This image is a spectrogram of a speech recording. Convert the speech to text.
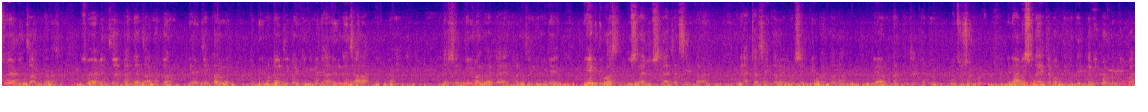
सोयाबीनचं अनुदान असतं. सोयाबीनचं कांद्याचं अनुदान द्यायचं ठरलं. मंत्रिमंडळाची बैठकीमध्ये हा निर्णय झाला. पण म्हणजे शेतकरी बांधवाच्या अडचणी म्हणजे एक दिवस दुसऱ्या दिवशी आचारसंहिता लागली. आणि आचारसंहिता लागल्यामुळे शेतकरी बांधवाला हे अनुदान त्यांच्या खात्यावर पोचू शकतो आणि आम्ही सुद्धा याच्या बाबतीमध्ये कमी पडलो किंवा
